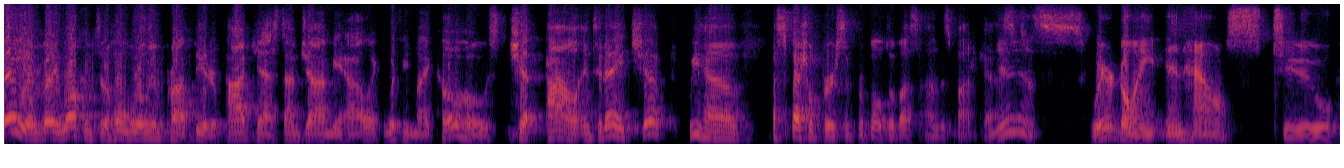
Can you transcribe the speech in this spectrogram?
Hey, everybody, welcome to the Whole World Improv Theater podcast. I'm John Mihalik, with me, my co host, Chip Powell. And today, Chip, we have a special person for both of us on this podcast. Yes, we're going in-house to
